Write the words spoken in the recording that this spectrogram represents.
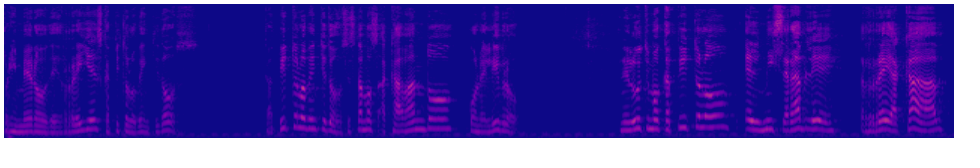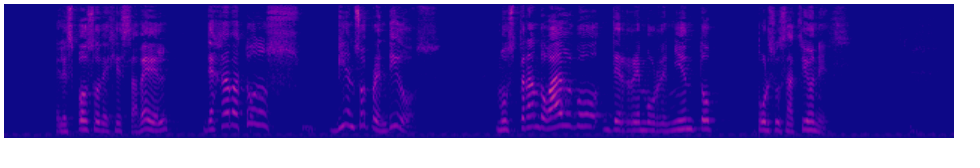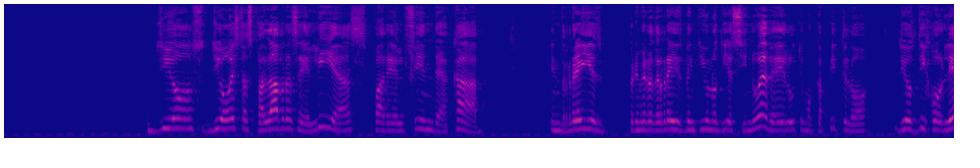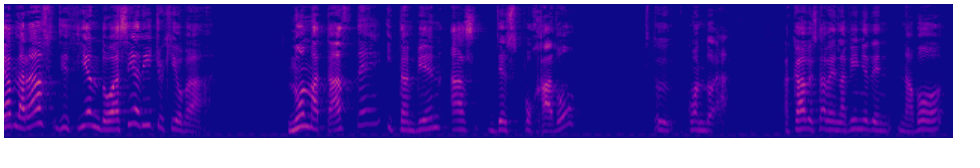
Primero de Reyes, capítulo 22. Capítulo 22. Estamos acabando con el libro. En el último capítulo, el miserable rey Acab, el esposo de Jezabel, dejaba a todos bien sorprendidos, mostrando algo de remordimiento por sus acciones. Dios dio estas palabras a Elías para el fin de Acab. En Reyes, primero de Reyes 21, 19, el último capítulo, Dios dijo, le hablarás diciendo, así ha dicho Jehová, ¿no mataste y también has despojado? Esto, cuando Acab estaba en la viña de Nabot,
